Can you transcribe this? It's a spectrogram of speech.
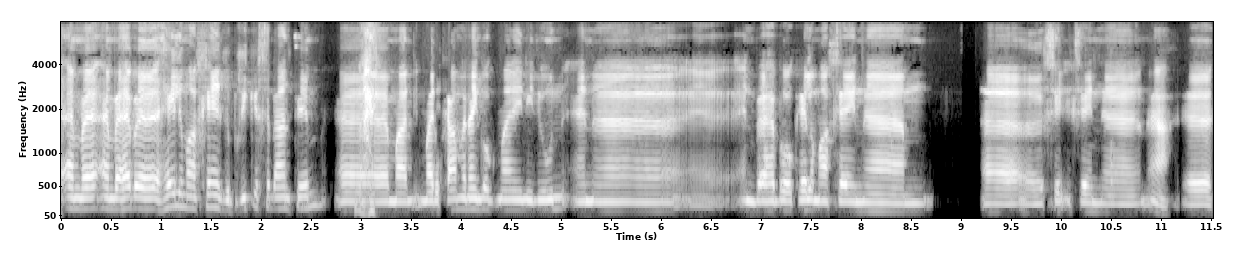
en, we, en we hebben helemaal geen rubrieken gedaan, Tim. Eh, maar, maar die gaan we denk ik ook maar niet doen. En, eh, en we hebben ook helemaal geen, ehm, eh, geen, geen, eh, nou ja, eh,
